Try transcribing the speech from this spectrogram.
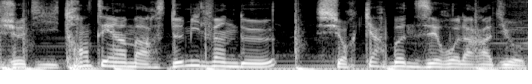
Jeudi 31 mars 2022 sur Carbone Zéro la radio.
